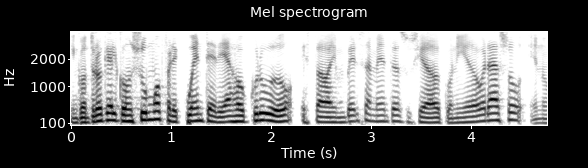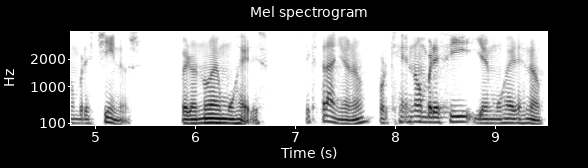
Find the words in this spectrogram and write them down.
encontró que el consumo frecuente de ajo crudo estaba inversamente asociado con hígado graso en hombres chinos, pero no en mujeres. Extraño, ¿no? Porque en hombres sí y en mujeres no.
